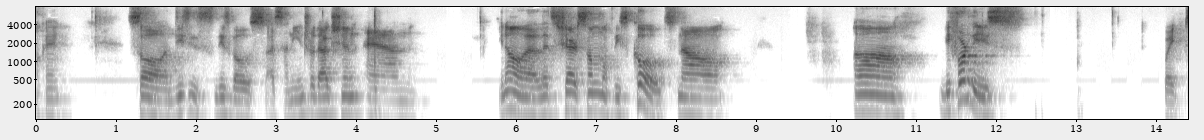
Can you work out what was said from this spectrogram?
okay. So this is, this goes as an introduction and you know, uh, let's share some of these codes. Now, uh, before this, wait,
